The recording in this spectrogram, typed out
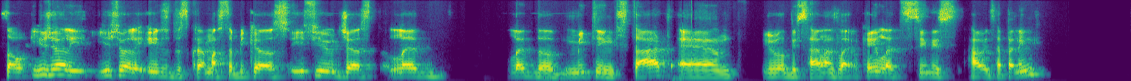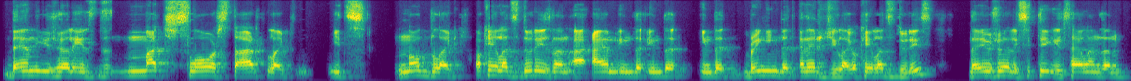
So usually, usually it's the Scrum Master because if you just let let the meeting start and you will be silent, like okay, let's see this how it's happening. Then usually it's much slower start. Like it's not like okay, let's do this. Then I, am in the in the in the bringing that energy. Like okay, let's do this. They're usually sitting in silence and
